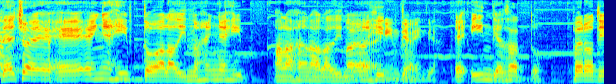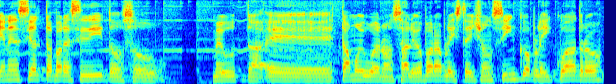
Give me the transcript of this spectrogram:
de hecho es, es en Egipto, Aladdin no es en Egipto. Aladdin no, No, es en Egipto. India, India. Es India, exacto. Pero tienen cierto parecido, so me gusta. Eh, está muy bueno. Salió para PlayStation 5, Play 4,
